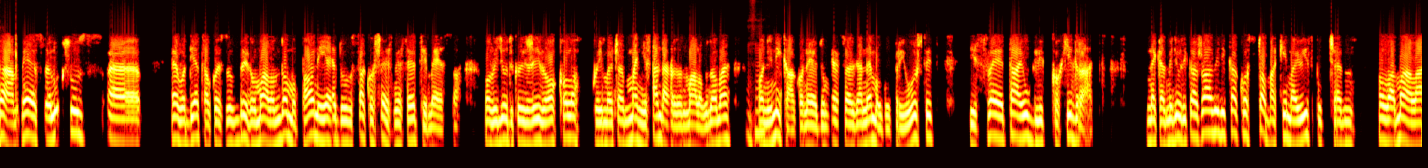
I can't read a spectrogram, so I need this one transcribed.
da, meso je luksuz. Evo djeca koje su brinu u malom domu, pa oni jedu svako šest mjeseci meso. Ovi ljudi koji žive okolo, koji imaju čak manji standard od malog doma, mhm. oni nikako ne jedu meso jer ga ne mogu priuštiti i sve je taj ugljikohidrat nekad mi ljudi kažu, a vidi kako stomak imaju ispupčen ova mala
